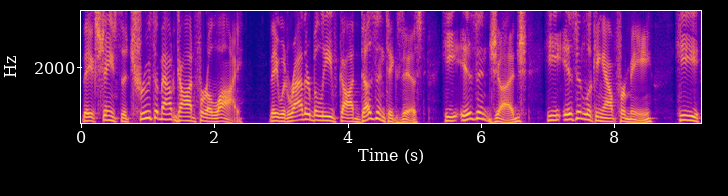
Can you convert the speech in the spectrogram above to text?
They exchanged the truth about God for a lie. They would rather believe God doesn't exist, He isn't judge, he isn't looking out for me. He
